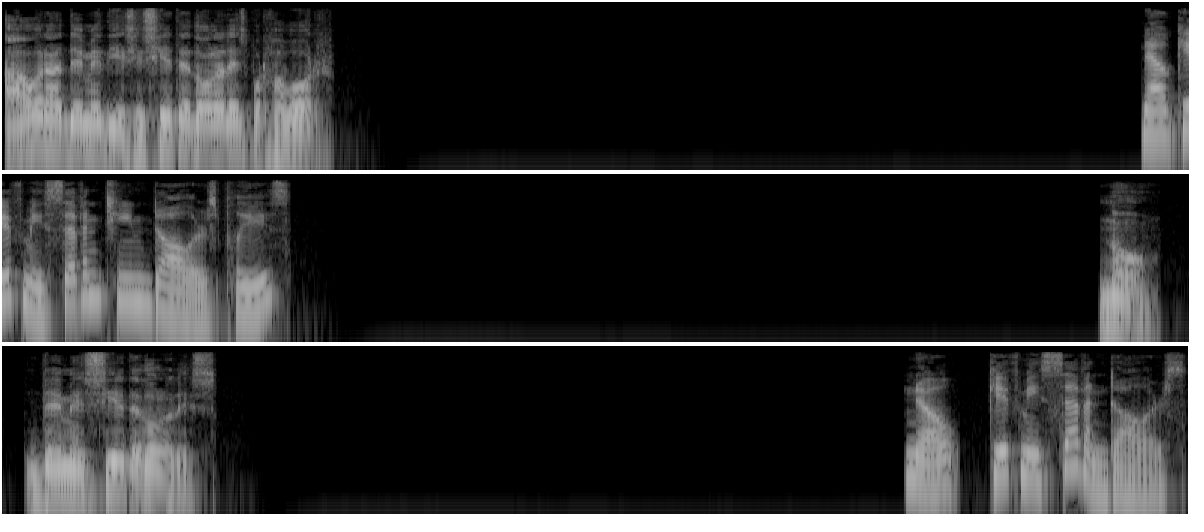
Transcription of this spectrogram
ahora deme 17 dólares, por favor. Now give me $17, please. No, deme siete dólares. No, give me seven dollars.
